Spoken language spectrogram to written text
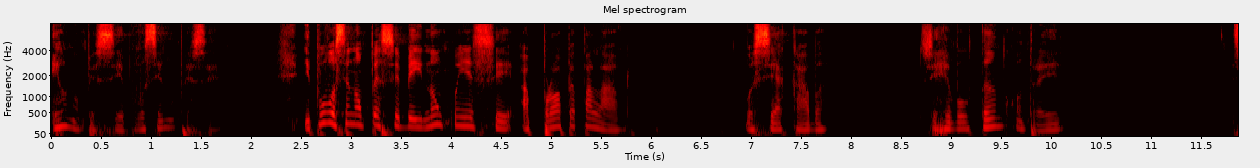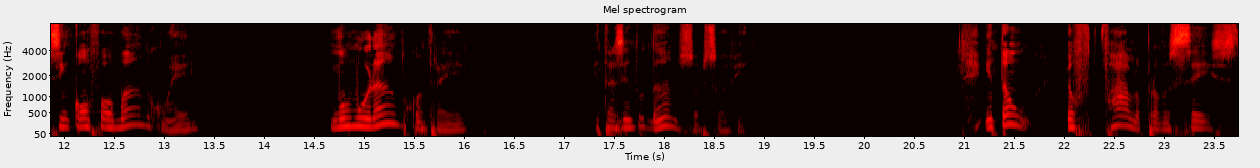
eu não percebo, você não percebe. E por você não perceber e não conhecer a própria palavra, você acaba se revoltando contra Ele, se inconformando com Ele, murmurando contra Ele e trazendo dano sobre sua vida. Então, eu falo para vocês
